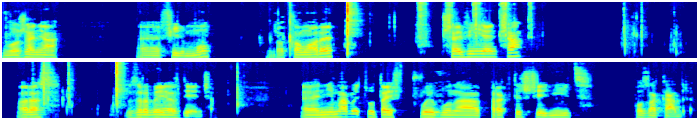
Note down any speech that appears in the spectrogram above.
włożenia e, filmu do komory, przewinięcia oraz zrobienia zdjęcia. E, nie mamy tutaj wpływu na praktycznie nic poza kadrem.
